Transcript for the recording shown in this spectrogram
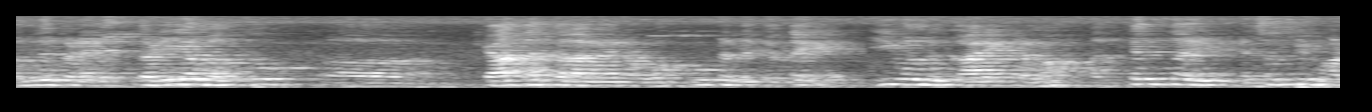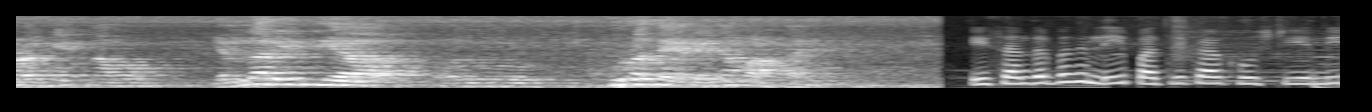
ಒಂದು ಕಡೆ ಸ್ಥಳೀಯ ಮತ್ತು ಖ್ಯಾತ ಕಲಾವಿದರ ಒಕ್ಕೂಟದ ಜೊತೆಗೆ ಈ ಒಂದು ಕಾರ್ಯಕ್ರಮ ಅತ್ಯಂತ ಯಶಸ್ವಿ ಮಾಡೋಕ್ಕೆ ನಾವು ಎಲ್ಲ ರೀತಿಯ ಒಂದು ಪೂರ್ವ ತಯಾರಿಯನ್ನು ಮಾಡ್ತಾ ಇದ್ದೀವಿ. ಈ ಸಂದರ್ಭದಲ್ಲಿ ಪತ್ರಿಕಾಗೋಷ್ಠಿಯಲ್ಲಿ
